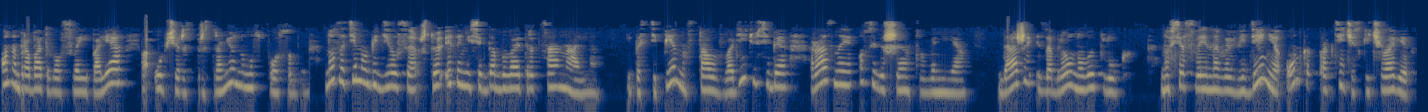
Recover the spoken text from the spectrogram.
он обрабатывал свои поля по общераспространенному способу, но затем убедился, что это не всегда бывает рационально, и постепенно стал вводить у себя разные усовершенствования, даже изобрел новый плуг. Но все свои нововведения он, как практический человек,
